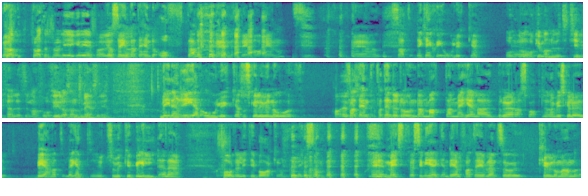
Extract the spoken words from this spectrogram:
Eh, Prat, pratar från egen erfarenhet. Jag säger inte att det händer ofta, men det har hänt. Eh, så att det kan ske olyckor. Och då åker man ut tillfälligt när man får fyra centimeter igen. Vid en ren olycka så skulle vi nog... För att, inte, för att inte dra undan mattan med hela brödraskapet. Utan vi skulle be han att lägga inte ut så mycket bilder. Eller håll det lite i bakgrunden liksom. eh, mest för sin egen del. För att det är väl inte så kul om man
